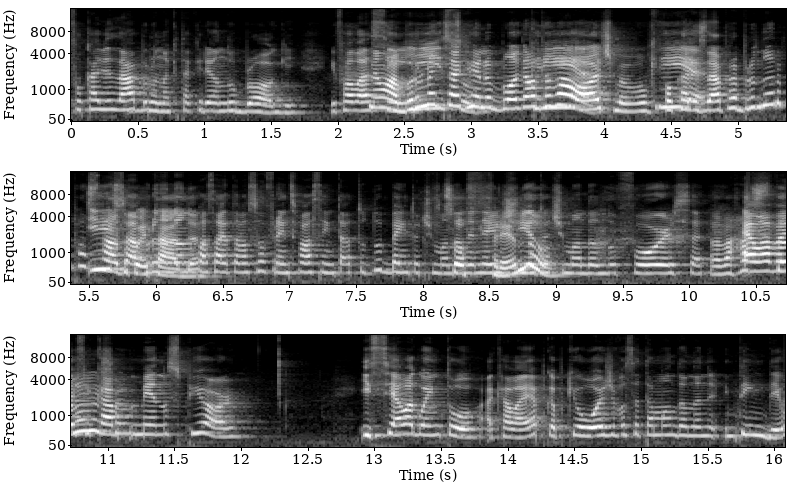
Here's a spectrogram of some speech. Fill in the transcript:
focalizar a Bruna que tá criando o blog e falar não, assim, a Bruna que tá criando o blog, ela cria, tava ótima. Eu vou cria. focalizar pra Bruna ano passado, Isso, a Bruna coitada. ano passado tava sofrendo, você fala assim, tá tudo bem, tô te mandando Sofrendo? energia, tô te mandando força. Ela vai ela vai ficar menos pior. E se ela aguentou aquela época, porque hoje você tá mandando, entendeu?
